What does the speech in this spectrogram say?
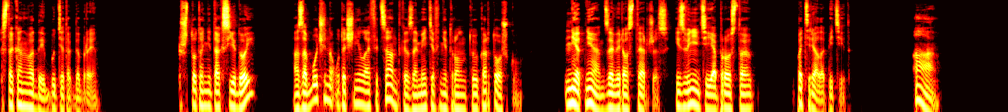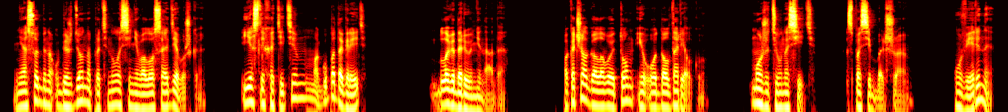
«Стакан воды, будьте так добры». «Что-то не так с едой?» Озабоченно уточнила официантка, заметив нетронутую картошку. «Нет-нет», — заверил Стерджес. «Извините, я просто...» потерял аппетит. «А...» Не особенно убежденно протянула синеволосая девушка. «Если хотите, могу подогреть». «Благодарю, не надо». Покачал головой Том и отдал тарелку. «Можете уносить. Спасибо большое». «Уверены?»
